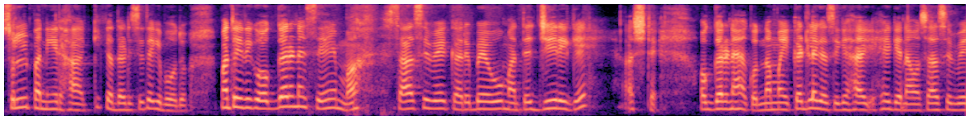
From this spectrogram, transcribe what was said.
ಸ್ವಲ್ಪ ನೀರು ಹಾಕಿ ಕದಡಿಸಿ ತೆಗಿಬೋದು. ಮತ್ತು ಇದಕ್ಕೆ ಒಗ್ಗರಣೆ ಸೇಮ್. ಸಾಸಿವೆ, ಕರಿಬೇವು ಮತ್ತು ಜೀರಿಗೆ ಅಷ್ಟೇ. ಒಗ್ಗರಣೆ ಹಾಕೋದು. ನಮ್ಮ ಈ ಕಡಲೆಗಸಿಗೆ ಹಾಗೆ ಹೇಗೆ ನಾವು ಸಾಸಿವೆ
